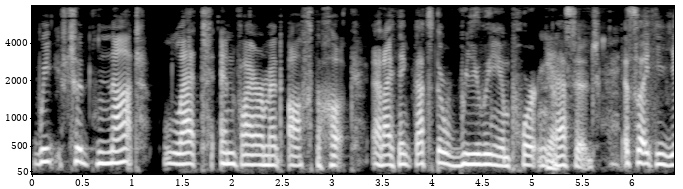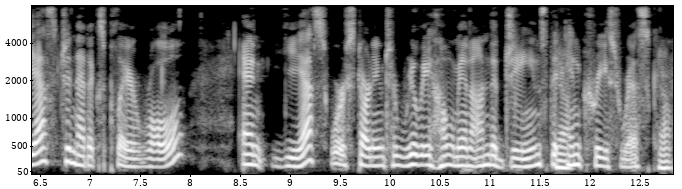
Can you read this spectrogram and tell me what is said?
we should not let environment off the hook. And I think that's the really important yeah. message. It's like, yes, genetics play a role. And yes, we're starting to really home in on the genes that yeah. increase risk. Yeah.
